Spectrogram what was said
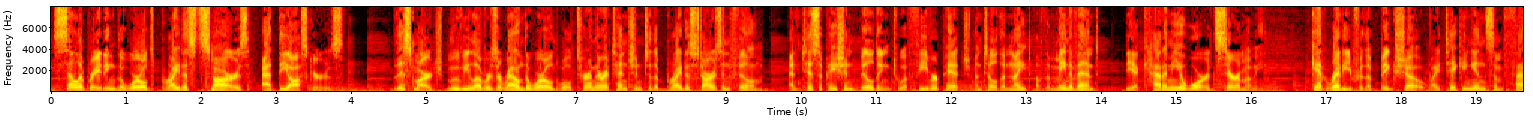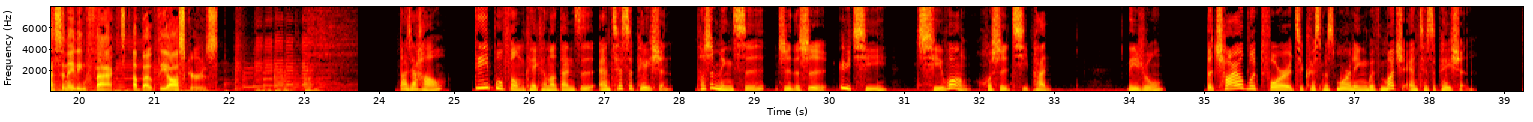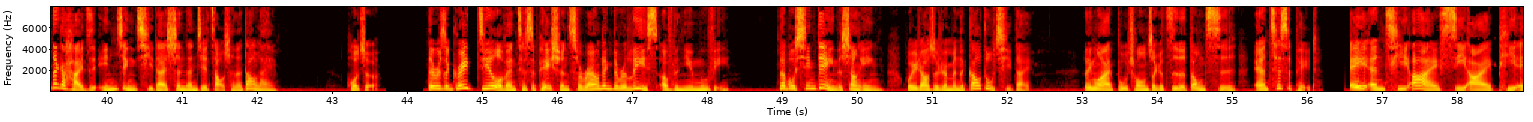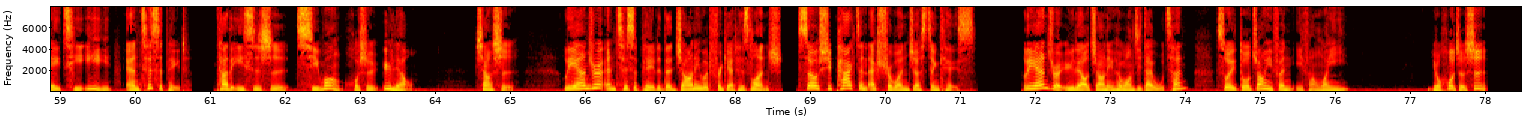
Celebrating the world's brightest stars at the Oscars. This March, movie lovers around the world will turn their attention to the brightest stars in film, anticipation building to a fever pitch until the night of the main event, the Academy Awards ceremony. Get ready for the big show by taking in some fascinating facts about the Oscars. 大家好，第一部分我们可以看到单字 anticipation，它是名词，指的是预期、期望或是期盼。 例如，The child looked forward to Christmas morning with much anticipation。那个孩子引颈期待圣诞节早晨的到来。或者，There is a great deal of anticipation surrounding the release of the new movie。那部新电影的上映围绕着人们的高度期待。另外，补充这个字的动词 anticipate，a n t i c i p a t e，anticipate，它的意思是期望或是预料。 像是 Leandra anticipated that Johnny would forget his lunch, so she packed an extra one just in case. Leandra 预料 Johnny 会忘记带午餐，所以多装一份以防万一。又或者是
